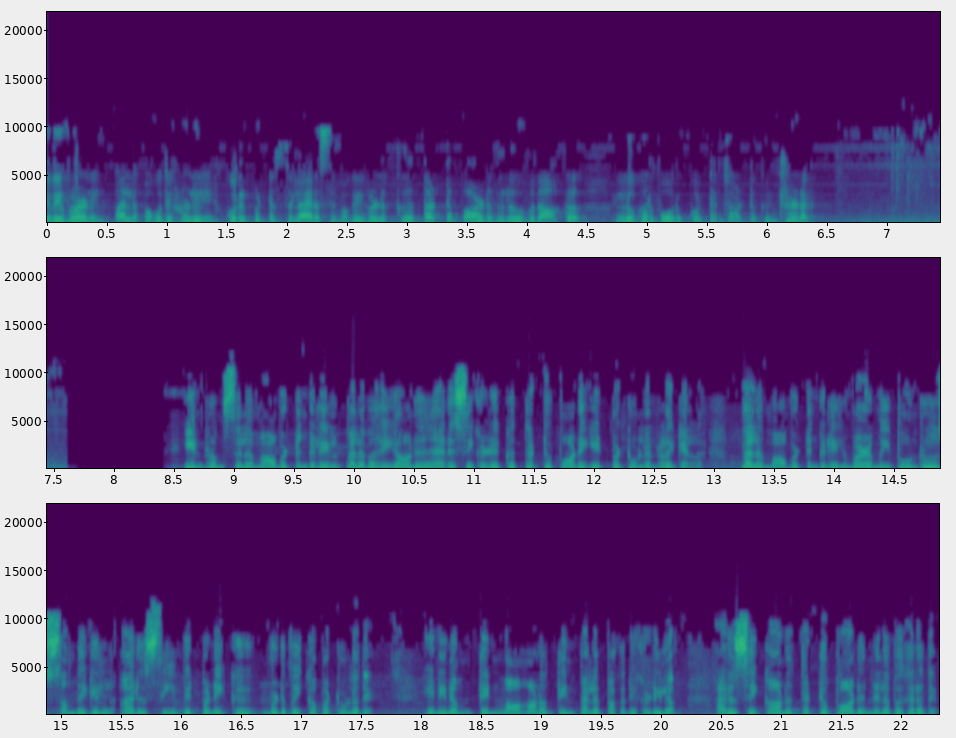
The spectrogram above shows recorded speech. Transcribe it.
இதேவேளை பல பகுதிகளில் குறிப்பிட்ட சில அரிசி வகைகளுக்கு தட்டுப்பாடு நிலவுவதாக நுகர்வோர் குற்றம் சாட்டுகின்றனர் இன்றும் சில மாவட்டங்களில் பல வகையான அரிசிகளுக்கு தட்டுப்பாடு ஏற்பட்டுள்ள நிலையில் பல மாவட்டங்களில் வழமை போன்று சந்தையில் அரிசி விற்பனைக்கு விடுவிக்கப்பட்டுள்ளது. எனினும் தென் மாகாணத்தின் பல பகுதிகளிலும் அரிசிக்கான தட்டுப்பாடு நிலவுகிறது.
